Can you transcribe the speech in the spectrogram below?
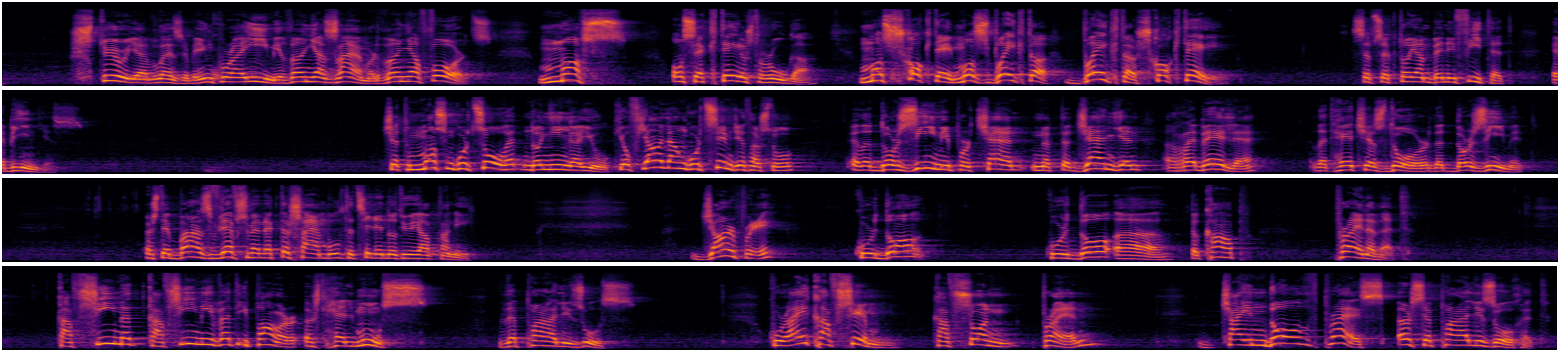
Shtyrja e vëllezërve, inkurajimi, dhënia zemër, dhënia forcë. Mos Ose këtej është rruga. Mos shko këtej, mos bëj këtë, bëj këtë, shko këtej. Sepse këto janë benefitet e bindjes. Që të mos ngurtësohet ndonjë nga ju. Kjo fjala ngurtësim gjithashtu, edhe dorëzimi për të qenë në këtë gjendjen rebele dhe të heqjes dorë dhe dorëzimit, Është e barasvlefshme me këtë shembull të cilin do t'ju jap tani. Gjarpri kur do kur do uh, të kapë prenë e vet. Kafshimet, kafshimi i vet i parë është helmues dhe paralizues. Kur ai kafshim kafshon prenë, Ça i ndodh presë është se paralizohet.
